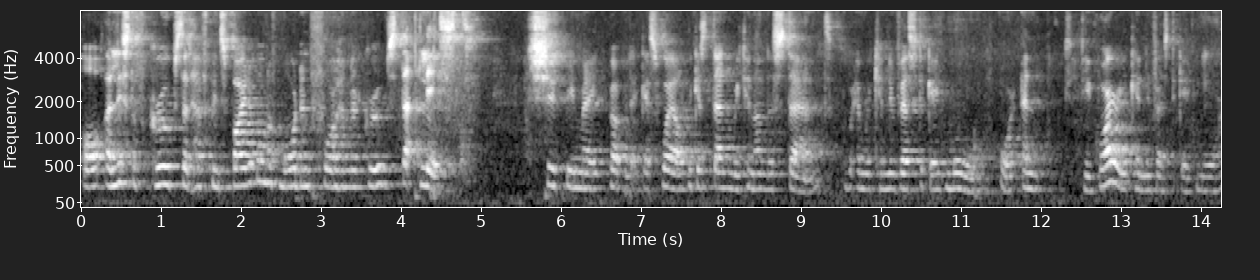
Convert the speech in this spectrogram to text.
or a list of groups that have been spied upon of more than 400 groups. That list should be made public as well, because then we can understand and we can investigate more, or and the inquiry can investigate more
